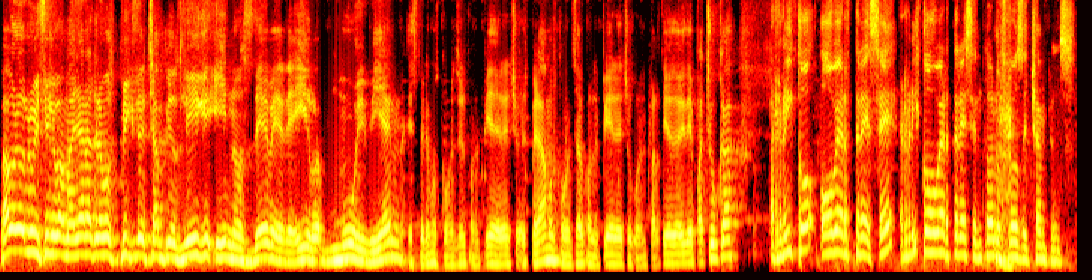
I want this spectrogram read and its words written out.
Vámonos, Luis Silva. Mañana tenemos picks de Champions League y nos debe de ir muy bien. Esperemos comenzar con el pie derecho. Esperamos comenzar con el pie derecho con el partido de hoy de Pachuca. Rico over 3, ¿eh? Rico over 3 en todos los juegos de Champions.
